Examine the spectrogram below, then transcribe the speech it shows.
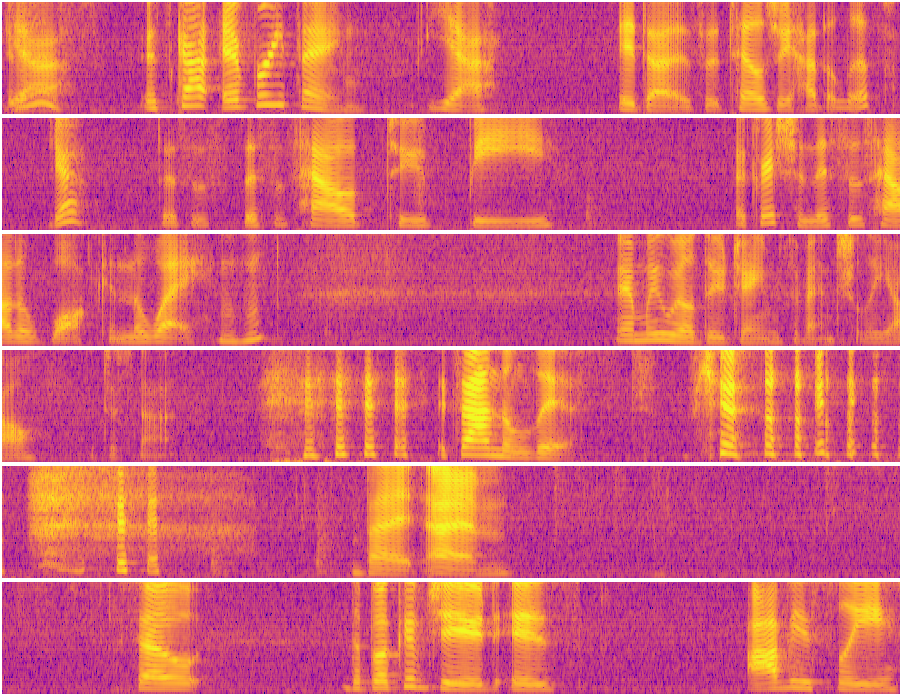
it Yeah. is. It's got everything. yeah it does it tells you how to live Yeah, this is this is how to be a christian this is how to walk in the way mm-hmm. and we will do James eventually, y'all. Just not. It's on the list. but um, so the book of Jude is obviously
